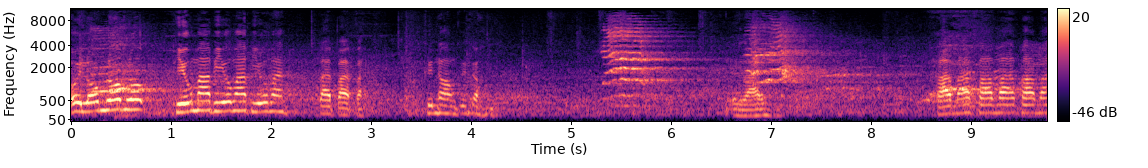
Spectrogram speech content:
โอ้ยล้มล้มล้มผิวมาผิวมาผิวมาไปไปไปขึ้นห้องขึ้นห้องเป็นไรพามาพามาพามา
